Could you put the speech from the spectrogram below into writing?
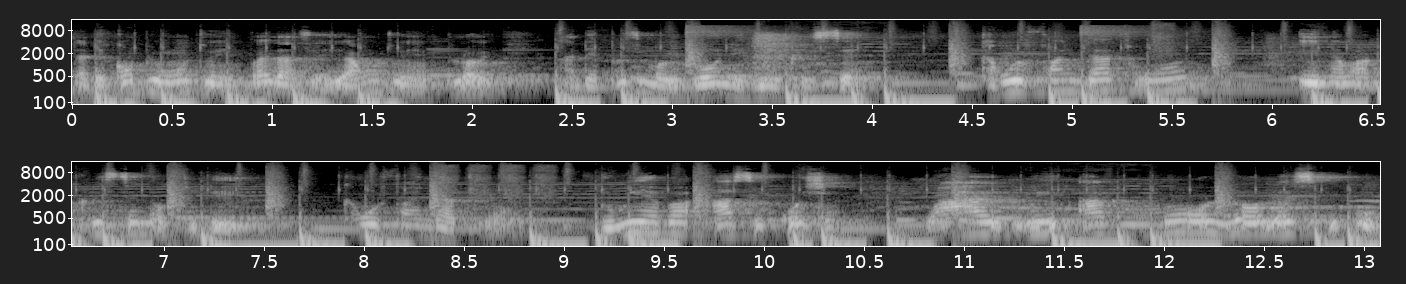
that the company want to invite and say, I want to employ, and the person will be born again Christian? Can we find that one in our Christian of today? Can we find that one? Do we ever ask a question? Why do we have more lawless people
